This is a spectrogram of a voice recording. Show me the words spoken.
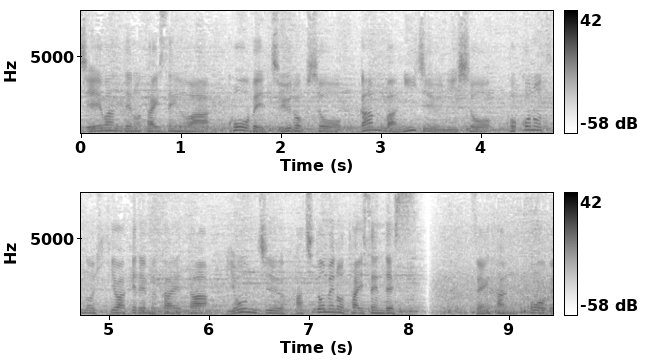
J1 での対戦は神戸16勝ガンバ22勝9つの引き分けで迎えた48度目の対戦です。前半神戸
